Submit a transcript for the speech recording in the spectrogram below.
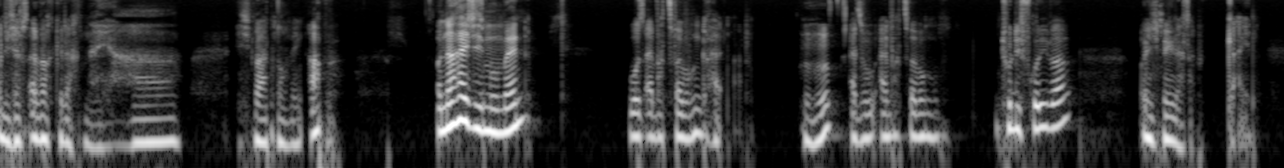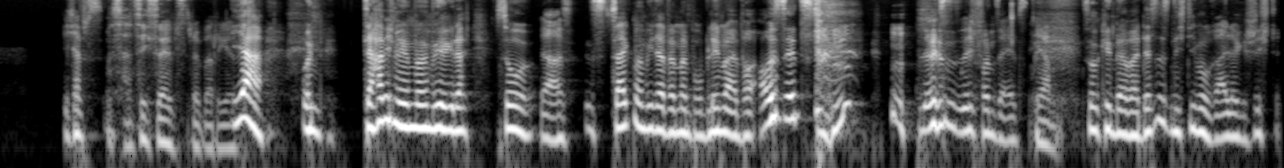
Und ich habe es einfach gedacht, naja, ich warte noch ein wenig ab. Und dann hatte ich diesen Moment, wo es einfach zwei Wochen gehalten hat. Mhm. Also einfach zwei Wochen Tutti Frutti war. Und ich mir gedacht habe, geil. Ich hab's. Es hat sich selbst repariert. Ja, und da habe ich mir immer wieder gedacht, so, ja, es, zeigt mal wieder, wenn man Probleme einfach aussitzt, lösen sie sich von selbst. Ja. So, Kinder, aber das ist nicht die Moral der Geschichte.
